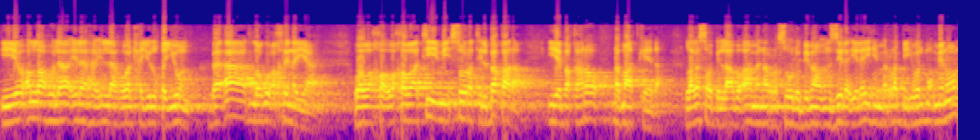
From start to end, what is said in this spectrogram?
iyo allahu laa ilaaha ilaa huwa alxayu lqayuum baa aada loogu akhrinayaa wa khawaatiimi suurati lbaqara iyo baqaro dhammaadkeeda. Laga soo bilaabo aamana arasuulu bima unzila ilayhi min rabbihi wاlmu'minuun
